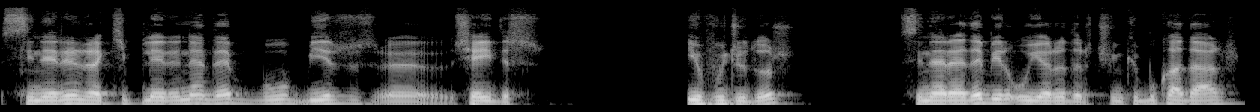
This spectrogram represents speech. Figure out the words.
Sinner'in rakiplerine de bu bir e, şeydir, ipucudur. Sinner'e de bir uyarıdır. Çünkü bu kadar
